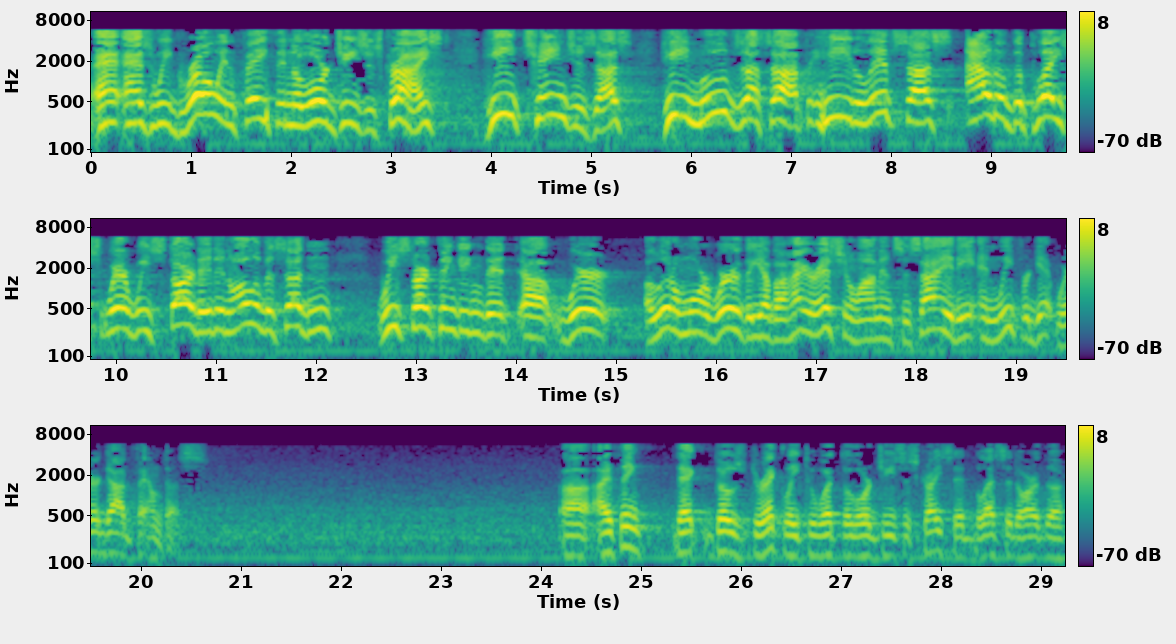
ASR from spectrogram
as we grow in faith in the Lord Jesus Christ. He changes us. He moves us up. He lifts us out of the place where we started, and all of a sudden, we start thinking that uh, we're a little more worthy of a higher echelon in society, and we forget where God found us. Uh, I think that goes directly to what the Lord Jesus Christ said Blessed are the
